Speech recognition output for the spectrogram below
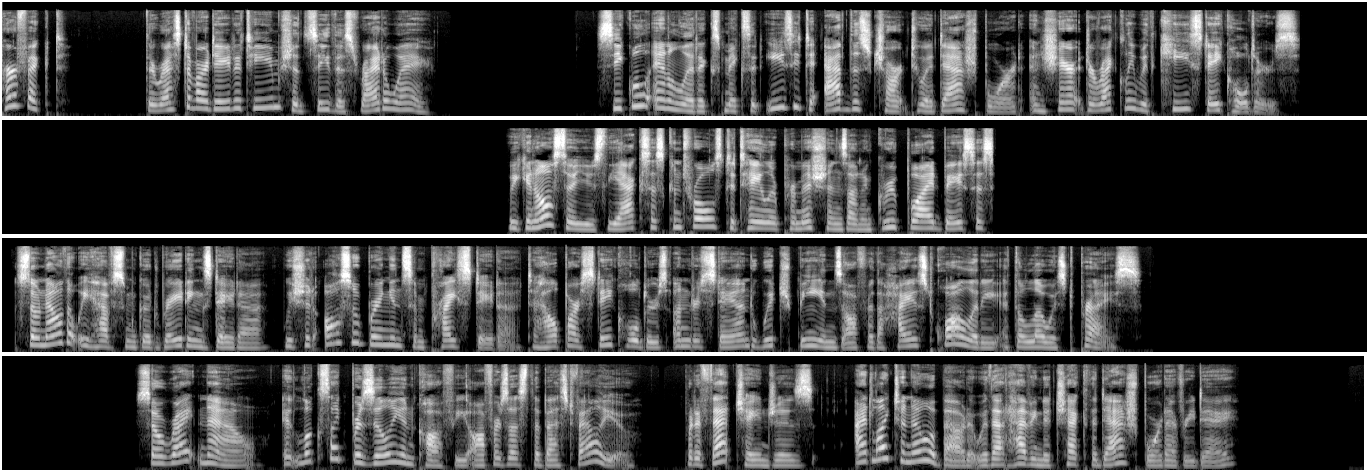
Perfect! The rest of our data team should see this right away. SQL Analytics makes it easy to add this chart to a dashboard and share it directly with key stakeholders. We can also use the access controls to tailor permissions on a group-wide basis so now that we have some good ratings data, we should also bring in some price data to help our stakeholders understand which beans offer the highest quality at the lowest price. So right now, it looks like Brazilian coffee offers us the best value. But if that changes, I'd like to know about it without having to check the dashboard every day.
